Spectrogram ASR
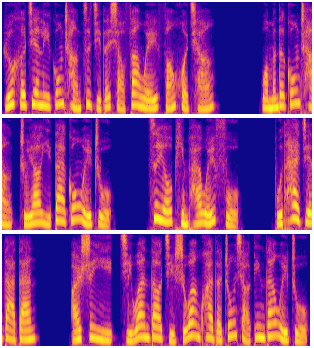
如何建立工厂自己的小范围防火墙？我们的工厂主要以代工为主，自有品牌为辅。不太接大单，而是以几万到几十万块的中小订单为主。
